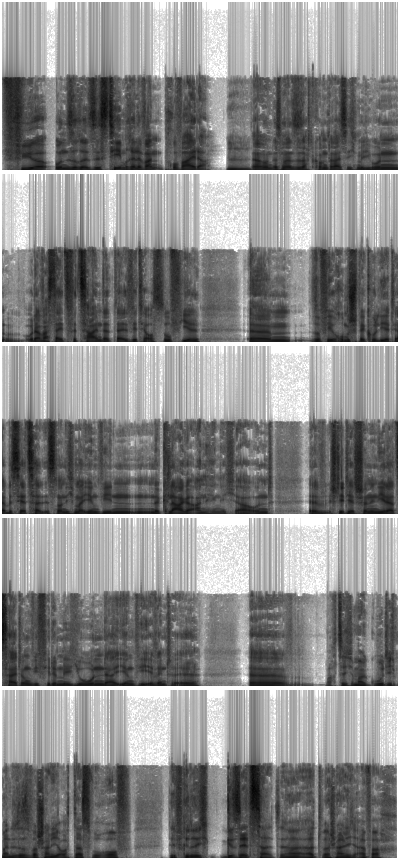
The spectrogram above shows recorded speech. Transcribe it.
für unsere systemrelevanten Provider. Mhm. Ja, und dass man so sagt, komm, 30 Millionen oder was da jetzt für Zahlen, da, da wird ja auch so viel ähm, so viel rumspekuliert. Ja, bis jetzt halt ist noch nicht mal irgendwie ein, eine Klage anhängig, ja. Und äh, steht jetzt schon in jeder Zeitung, wie viele Millionen da irgendwie eventuell äh, macht sich immer gut. Ich meine, das ist wahrscheinlich auch das, worauf der Friedrich gesetzt hat. Ja. Er hat wahrscheinlich einfach,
